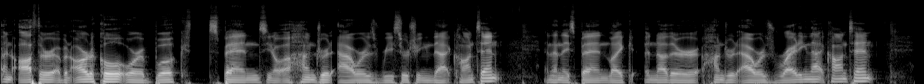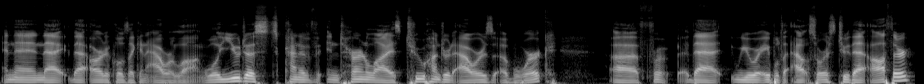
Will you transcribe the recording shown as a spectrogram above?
an author of an article or a book spends you know a hundred hours researching that content, and then they spend like another hundred hours writing that content and then that that article is like an hour long. Well, you just kind of internalize 200 hours of work uh, for that we were able to outsource to that author,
